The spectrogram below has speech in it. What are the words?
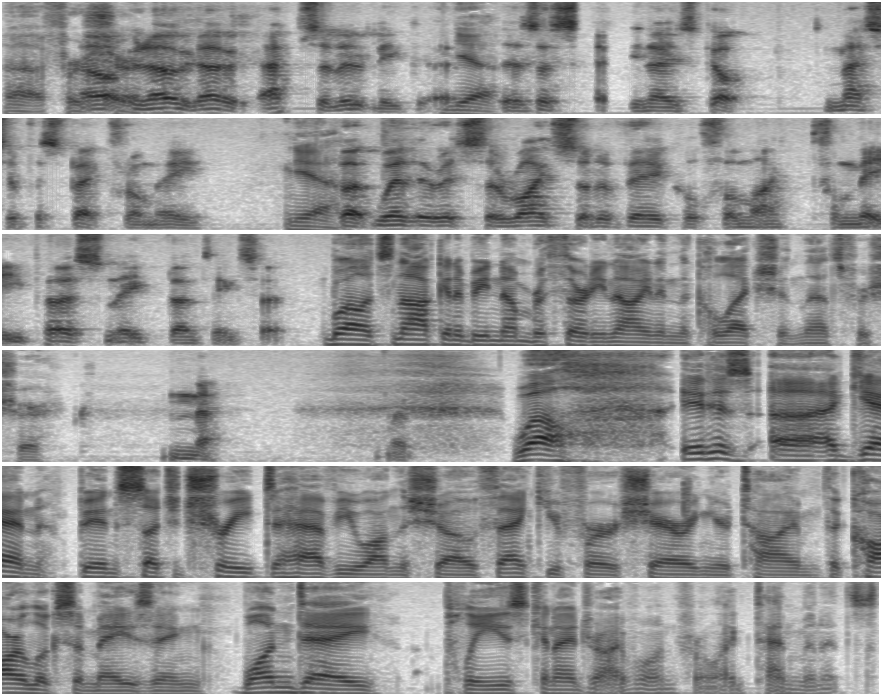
uh, for Oh sure. no, no, absolutely. Yeah. As I said, you know, it's got massive respect from me. Yeah. But whether it's the right sort of vehicle for my for me personally, don't think so. well, it's not going to be number 39 in the collection, that's for sure. No. No. Well, it has uh, again been such a treat to have you on the show. Thank you for sharing your time. The car looks amazing. One day, please, can I drive one for like 10 minutes?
